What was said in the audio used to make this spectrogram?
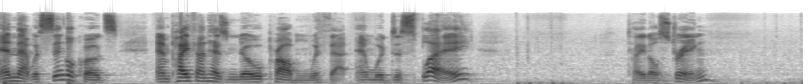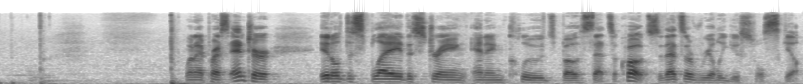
end that with single quotes, and Python has no problem with that and would display title string. When I press enter, it'll display the string and includes both sets of quotes. So that's a really useful skill.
